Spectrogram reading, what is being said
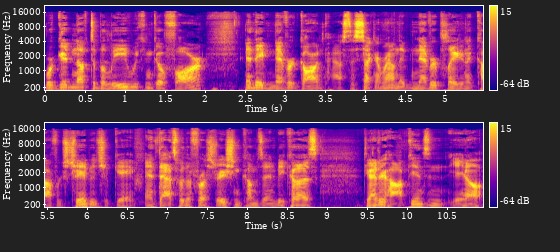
We're good enough to believe we can go far. And they've never gone past the second round. They've never played in a conference championship game. And that's where the frustration comes in because DeAndre Hopkins and, you know,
